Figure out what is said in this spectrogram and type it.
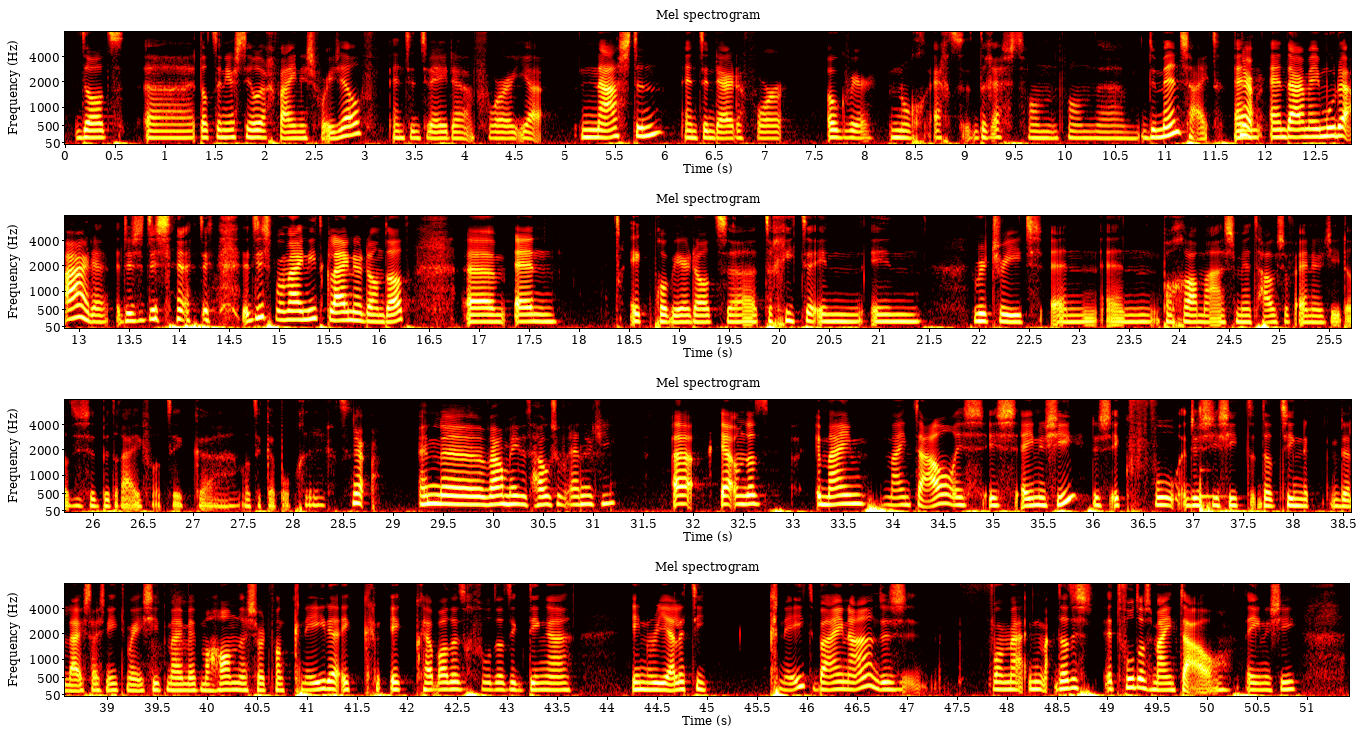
dat eh, dat ten eerste heel erg fijn is voor jezelf en ten tweede voor ja, naasten en ten derde voor ook weer nog echt de rest van, van ehm, de mensheid. En, Ja. en daarmee moeder aarde. Dus het is, het is, het is voor mij niet kleiner dan dat. Ehm, en ik probeer dat eh, te gieten in, in retreats en, en programma's met House of Energy. Dat is het bedrijf wat ik, eh, wat ik heb opgericht. En eh, waarom heet het House of Energy? Ja, omdat mijn, mijn taal is, is energie. Dus ik voel, dus je ziet, dat zien de, de luisteraars niet, maar je ziet mij met mijn handen een soort van kneden. Ik, ik heb altijd het gevoel dat ik dingen in reality kneed, bijna. Dus voor mij, dat is, het voelt als mijn taal, energie.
